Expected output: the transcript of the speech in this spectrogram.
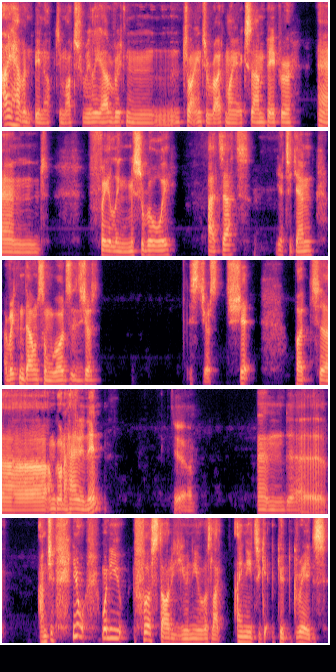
I haven't been up to much really. I've written, trying to write my exam paper and failing miserably at that yet again. I've written down some words. It's just, it's just shit. But uh, I'm gonna hand it in, Yeah. and uh, I'm just, you know, when you first started uni, it was like I need to get good grades.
